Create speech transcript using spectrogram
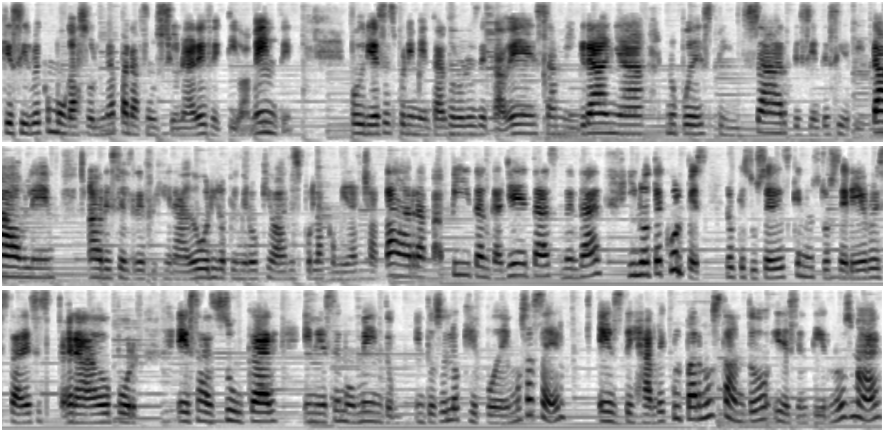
que sirve como gasolina para funcionar efectivamente. Podrías experimentar dolores de cabeza, migraña, no puedes pensar, te sientes irritable, abres el refrigerador y lo primero que vas es por la comida chatarra, papitas, galletas, ¿verdad? Y no te culpes, lo que sucede es que nuestro cerebro está desesperado por ese azúcar en ese momento. Entonces lo que podemos hacer es dejar de culparnos tanto y de sentirnos mal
